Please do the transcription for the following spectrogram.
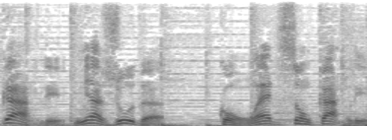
Carly Me Ajuda, com Edson Coaching.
